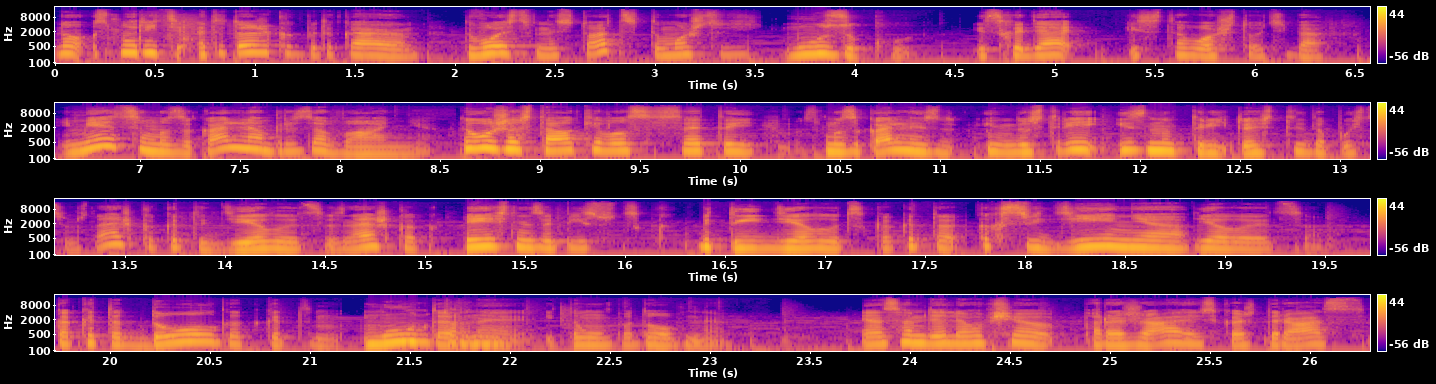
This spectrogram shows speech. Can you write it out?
Ну, смотрите, это тоже как бы такая двойственная ситуация. Ты можешь судить музыку, исходя из того, что у тебя имеется музыкальное образование, ты уже сталкивался с этой, с музыкальной индустрией изнутри, то есть ты, допустим, знаешь, как это делается, знаешь, как песни записываются, как биты делаются, как это, как сведение делается, как это долго, как это Муторно. и тому подобное. Я на самом деле вообще поражаюсь каждый раз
